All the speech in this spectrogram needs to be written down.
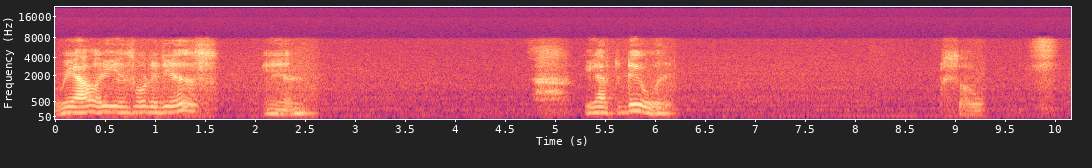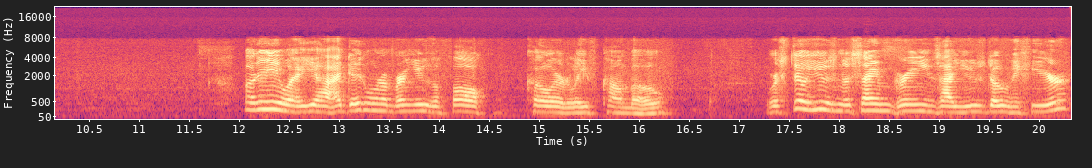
reality is what it is, and you have to deal with it. So but anyway, yeah, I did want to bring you the fall color leaf combo. We're still using the same greens I used over here.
